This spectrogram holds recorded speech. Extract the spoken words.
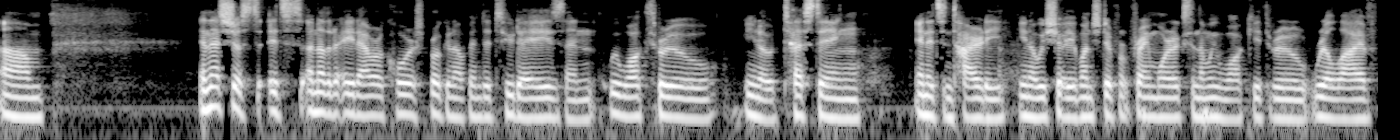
Um, and that's just it's another eight hour course broken up into two days and we walk through you know testing in its entirety you know we show you a bunch of different frameworks and then we walk you through real live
